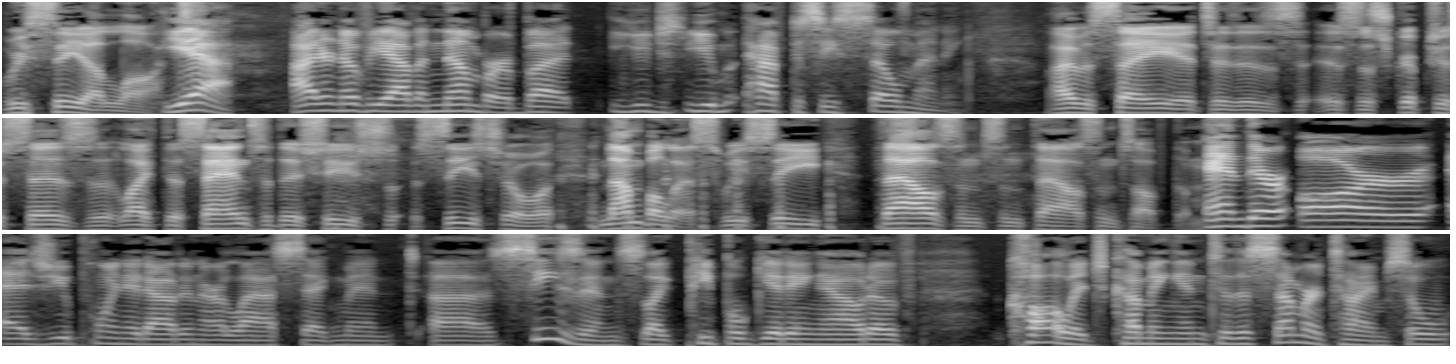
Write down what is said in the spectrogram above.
We see a lot. Yeah, I don't know if you have a number, but you just, you have to see so many. I would say it is, as the scripture says, like the sands of the seas- seashore, numberless. we see thousands and thousands of them. And there are, as you pointed out in our last segment, uh, seasons like people getting out of college coming into the summertime. So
